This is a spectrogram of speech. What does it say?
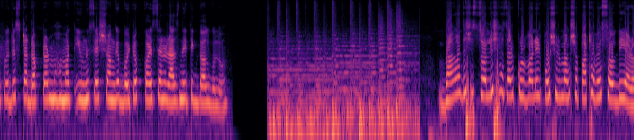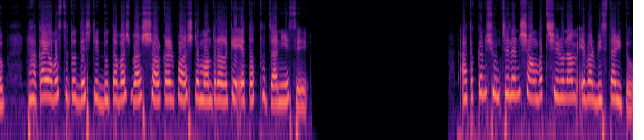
উপদেষ্টা ডক্টর মোহাম্মদ ইউনুসের সঙ্গে বৈঠক করেছেন রাজনৈতিক দলগুলো। বাংলাদেশে চল্লিশ হাজার কুরবানির পশুর মাংস পাঠাবে সৌদি আরব। ঢাকায় অবস্থিত দেশটির দূতাবাস বা সরকারের পররাষ্ট্র মন্ত্রণালয়কে এ তথ্য জানিয়েছে। এতক্ষণ শুনছিলেন সংবাদ শিরোনাম এবার বিস্তারিত।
